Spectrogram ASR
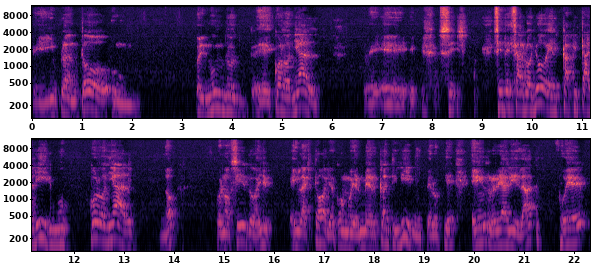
implantó el mundo eh, colonial, eh, se, desarrolló el capitalismo colonial, ¿no? conocido ahí en la historia como el mercantilismo, pero que en realidad fue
